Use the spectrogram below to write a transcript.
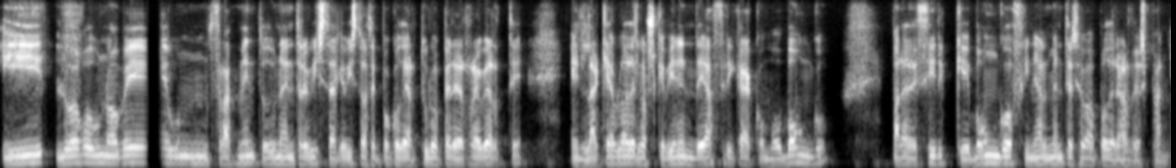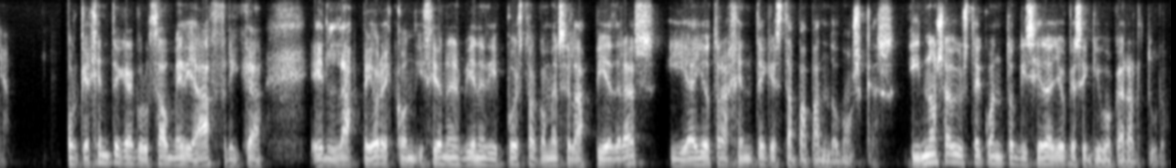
y luego uno ve un fragmento de una entrevista que he visto hace poco de Arturo Pérez Reverte, en la que habla de los que vienen de África como Bongo, para decir que Bongo finalmente se va a apoderar de España porque gente que ha cruzado media África en las peores condiciones viene dispuesto a comerse las piedras y hay otra gente que está papando moscas. Y no sabe usted cuánto quisiera yo que se equivocara Arturo.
